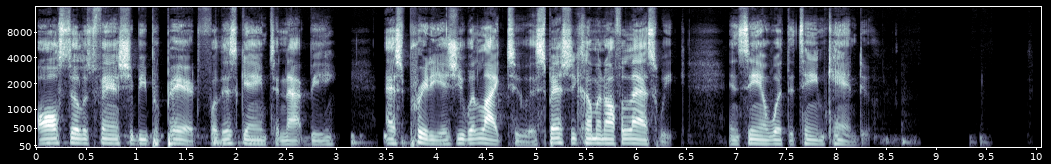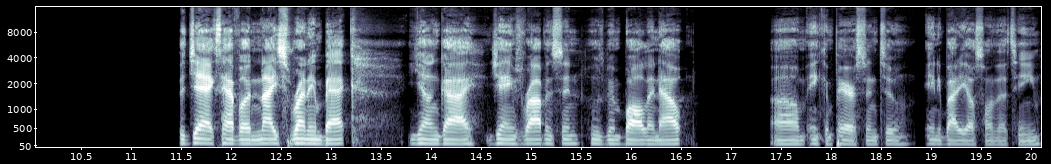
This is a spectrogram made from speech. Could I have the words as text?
all Steelers fans should be prepared for this game to not be as pretty as you would like to, especially coming off of last week and seeing what the team can do. The Jags have a nice running back, young guy, James Robinson, who's been balling out um, in comparison to anybody else on the team.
